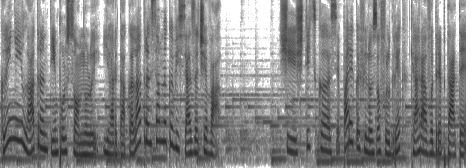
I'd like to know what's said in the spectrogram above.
Câinii latră în timpul somnului, iar dacă latră înseamnă că visează ceva. Și știți că se pare că filozoful grec chiar a avut dreptate.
